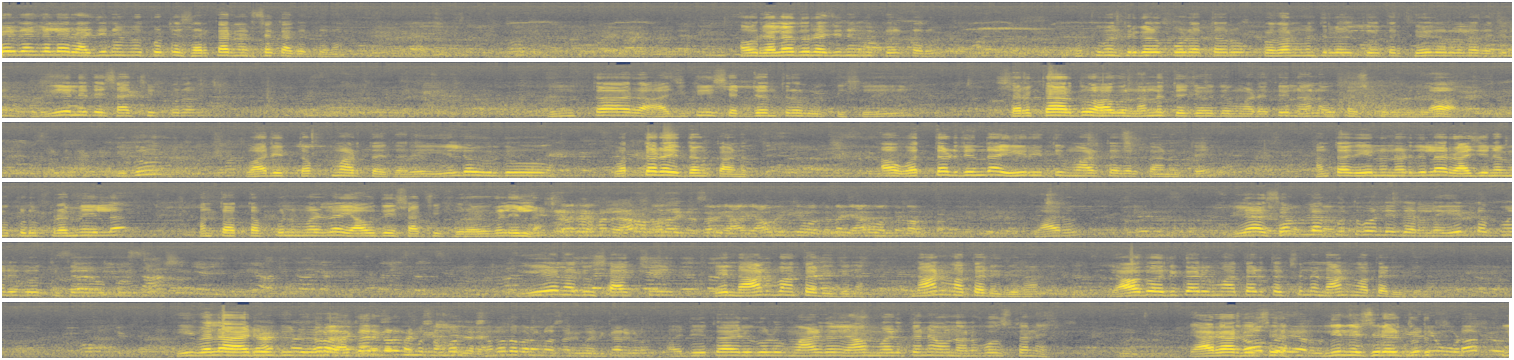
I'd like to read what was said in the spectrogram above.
ಹೇಳ್ದಂಗೆಲ್ಲ ರಾಜೀನಾಮೆ ಕೊಟ್ಟರೆ ಸರ್ಕಾರ ನಡ್ಸೋಕ್ಕಾಗತ್ತೇನ? ಅವರೆಲ್ಲದೂ ರಾಜೀನಾಮೆ ಕೇಳ್ತಾರೆ. ಮುಖ್ಯಮಂತ್ರಿಗಳು ಕೊಡತ್ತವರು, ಪ್ರಧಾನಮಂತ್ರಿಗಳು ಕೇಳ್ತಾರೆ, ಕೇಳಿದವ್ರಿಗೆಲ್ಲ ರಾಜೀನಾಮೆ ಕೊಡಿ ಏನಿದೆ ಸಾಕ್ಷಿ ಪುರಾವೆ ಇಂಥ ರಾಜಕೀಯ ಷಡ್ಯಂತ್ರ ರೂಪಿಸಿ ಸರ್ಕಾರದ್ದು ಹಾಗೂ ನನ್ನ ತೆಜೋದ್ಯ ಮಾಡೋಕ್ಕೆ ನಾನು ಅವಕಾಶ ಕೊಡೋದಿಲ್ಲ ಇದು ಭಾರಿ ತಪ್ಪು ಮಾಡ್ತಾ ಇದ್ದಾರೆ. ಎಲ್ಲೋ ಇವ್ರದ್ದು ಒತ್ತಡ ಇದ್ದಂಗೆ ಕಾಣುತ್ತೆ. ಆ ಒತ್ತಡದಿಂದ ಈ ರೀತಿ ಮಾಡ್ತಾ ಇದ್ದಾರೆ ಕಾಣುತ್ತೆ. ಅಂಥದ್ದೇನು ನಡೆದಿಲ್ಲ, ರಾಜೀನಾಮೆ ಕೊಡೋ ಪ್ರಮೇ ಇಲ್ಲ, ಅಂಥ ತಪ್ಪನ್ನು ಮಾಡಿಲ್ಲ ಯಾವುದೇ ಸಾಕ್ಷಿ ಪುರಾವೆಗಳಿಲ್ಲ ಯಾರು? ಇಲ್ಲ, ಅಸೆಂಬ್ಲ ಕೂತ್ಕೊಂಡಿದ್ದಾರಲ್ಲ, ಏನು ತಪ್ಪು ಮಾಡಿದ್ರು ಏನದು ಸಾಕ್ಷಿ? ಏನು ನಾನು ಮಾತಾಡಿದ್ದೀನ? ನಾನು ಮಾತಾಡಿದ್ದೀನ? ಯಾವುದೋ ಅಧಿಕಾರಿ ಮಾತಾಡಿದ ತಕ್ಷಣ ನಾನು ಮಾತಾಡಿದ್ದೀನ? ಇವೆಲ್ಲ ಆಡಿಯೋ ಅಧಿಕಾರಿಗಳು ಅಧಿಕಾರಿಗಳು? ಮಾಡ್ದ ಯಾವ ಮಾಡ್ತಾನೆ ಅವ್ನು ಅನುಭವಿಸ್ತಾನೆ. ಯಾರ್ಯಾರ್ದು ಹೆಸರು ನಿನ್ನ ಹೆಸರು ಹೇಳಿ ದುಡ್ಡು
